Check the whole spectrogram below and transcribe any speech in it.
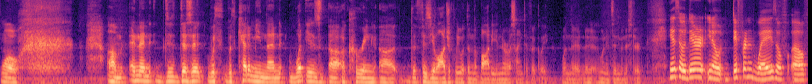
Whoa. Um, and then does it with with ketamine then what is uh, occurring uh, the physiologically within the body and neuroscientifically when when it's administered? Yeah, so there are you know different ways of of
